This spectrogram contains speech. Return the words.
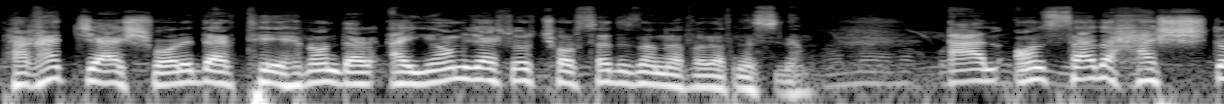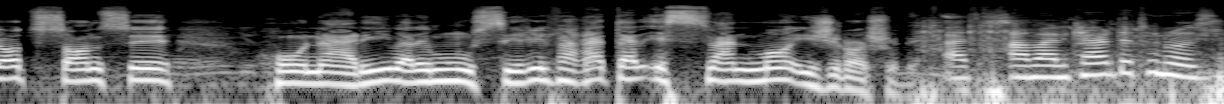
فقط جشنواره در تهران در ایام جشنواره 400 هزار نفر رفتن سینما. الان 180 سانس هنری برای موسیقی فقط در اسفند ماه اجرا شده. از عملکردتون راضی؟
